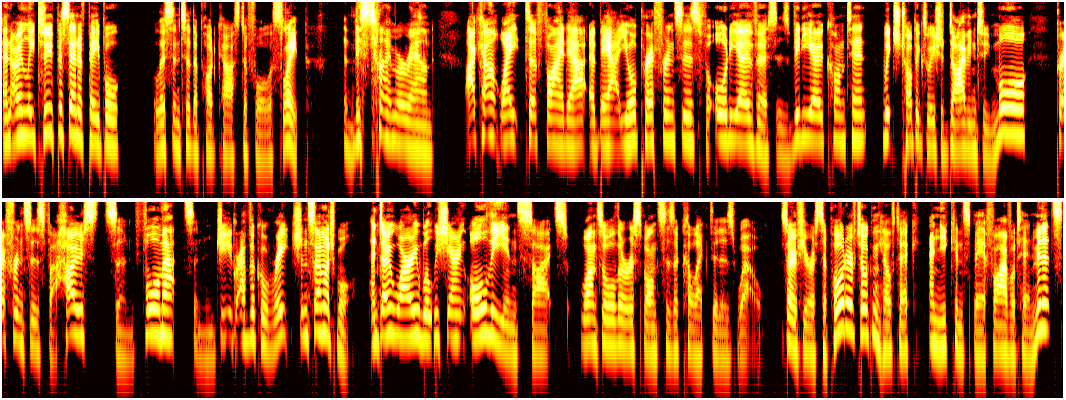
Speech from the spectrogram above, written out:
and only 2% of people listen to the podcast to fall asleep. And this time around, I can't wait to find out about your preferences for audio versus video content, which topics we should dive into more, preferences for hosts and formats and geographical reach, and so much more. And don't worry, we'll be sharing all the insights once all the responses are collected as well. So if you're a supporter of Talking Health Tech and you can spare five or 10 minutes,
